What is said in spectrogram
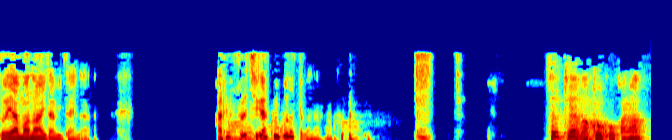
と山の間みたいな。あれ？それ違う空港だったかな？それ富山空港かな？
